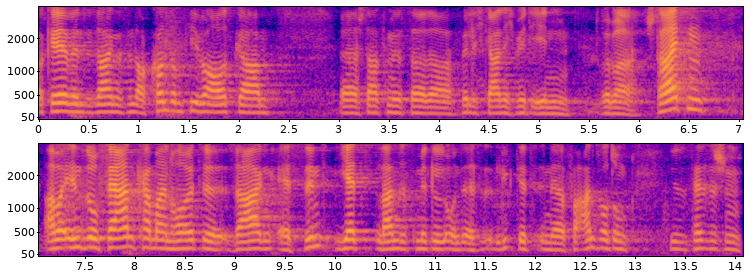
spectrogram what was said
Okay, wenn Sie sagen, das sind auch konsumtive Ausgaben, Herr Staatsminister, da will ich gar nicht mit Ihnen darüber streiten. Aber insofern kann man heute sagen, es sind jetzt Landesmittel, und es liegt jetzt in der Verantwortung dieses Hessischen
